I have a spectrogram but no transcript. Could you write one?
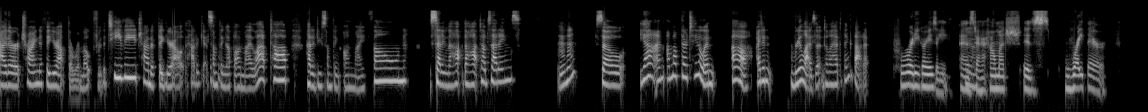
Either trying to figure out the remote for the TV, trying to figure out how to get something up on my laptop, how to do something on my phone, setting the hot the hot tub settings. Mm-hmm. So yeah, I'm I'm up there too. And uh I didn't realize it until I had to think about it. pretty crazy as to how much is right there.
